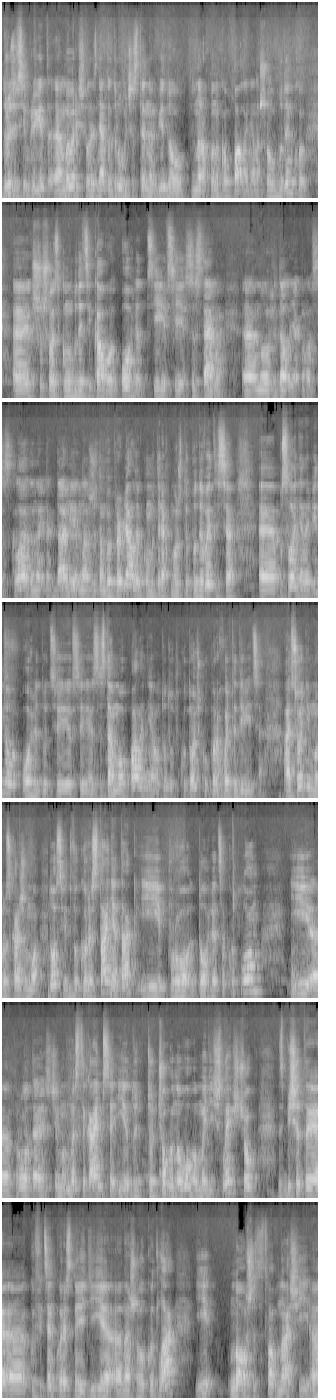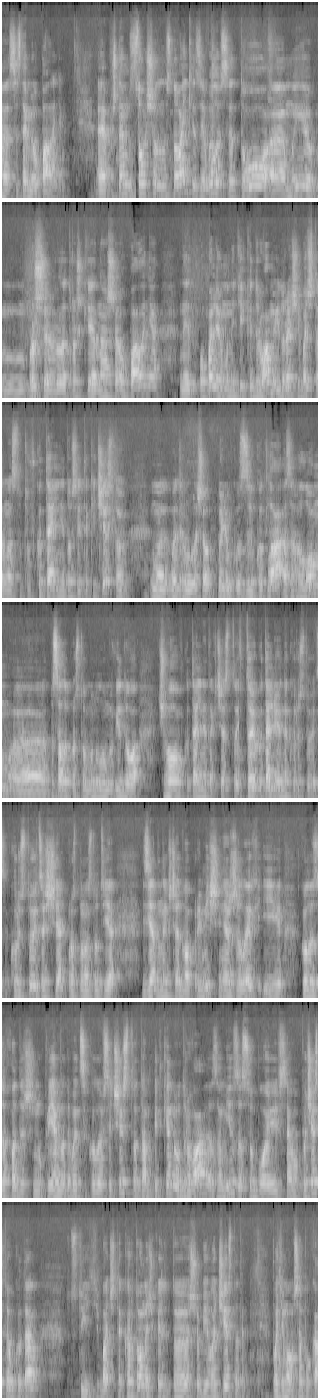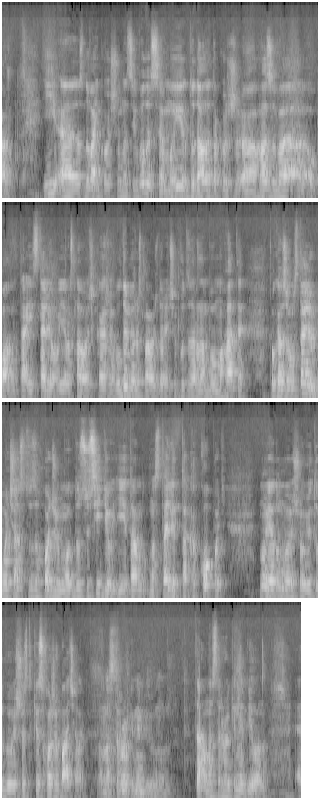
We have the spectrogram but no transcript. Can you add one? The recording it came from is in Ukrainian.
Друзі, всім привіт! Е, Ми вирішили зняти другу частину відео на рахунок опалення нашого будинку. Е, Якщо щось, кому буде цікаво, огляд цієї всієї системи, е, ми оглядали, як вона все складена і так далі. Нас вже там виправляли. В коментарях можете подивитися. Посилання на відео огляду цієї всієї системи опалення. Отут от в куточку переходьте, дивіться. А сьогодні ми розкажемо досвід використання, так і про догляд за котлом. І е, про те, з чим ми стикаємося, і до, чого нового ми дійшли, щоб збільшити е, коефіцієнт корисної дії е, нашого котла і новшества в нашій системі опалення. Е, Почнемо з того, що у нас новеньке з'явилося, то е, ми розширили трошки наше опалення. Не опалюємо не тільки дровами. І, до речі, бачите, у нас тут в котельні досить таки чисто. Ми витрили лише пилюку з котла, а загалом е, писали просто в минулому відео, чого в котельні так чисто. Тою котельнею не користується. Користується ще як, просто у нас тут є з'єднаних ще два приміщення жилих, і коли заходиш, ну приємно дивитися, коли все чисто, там підкинув дрова, замів за собою і все. Почистив котел. Стоїть, бачите, картоночка для того, щоб його чистити. Потім вам все покажу. І е, з новенького, що в нас з'явилося, ми додали також е, газове е, опалення. Та і Стелю Ярославович каже, Володимир Ярославович, до речі, буде зараз нам допомагати. Показуємо стелю, бо часто заходжуємо до сусідів і там на стелі така копоть. Ну, я думаю, що в Ютубі ви щось таке схоже бачили. У нас три роки не білено вже. Так, у нас три роки не білено.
